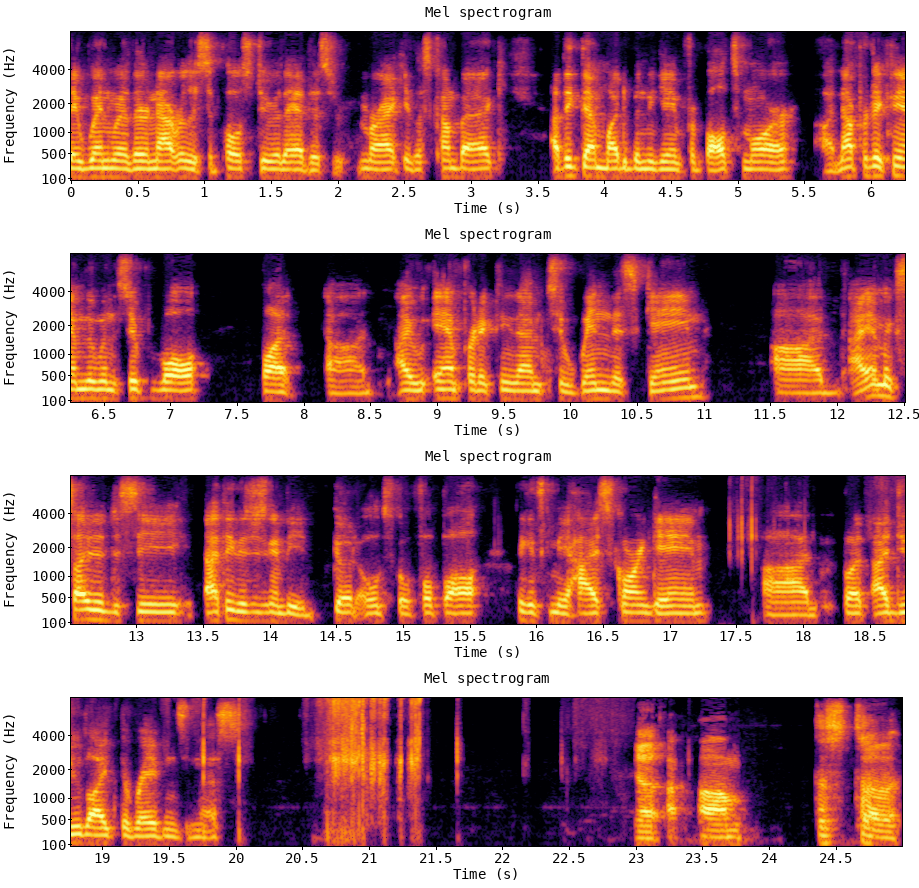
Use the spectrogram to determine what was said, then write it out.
they win where they're not really supposed to, or they have this miraculous comeback. I think that might have been the game for Baltimore. Uh, not predicting them to win the Super Bowl, but uh, I am predicting them to win this game. Uh, I am excited to see. I think this is going to be good old school football. I think it's going to be a high scoring game. Uh, but I do like the Ravens in this. Yeah. Um, just to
